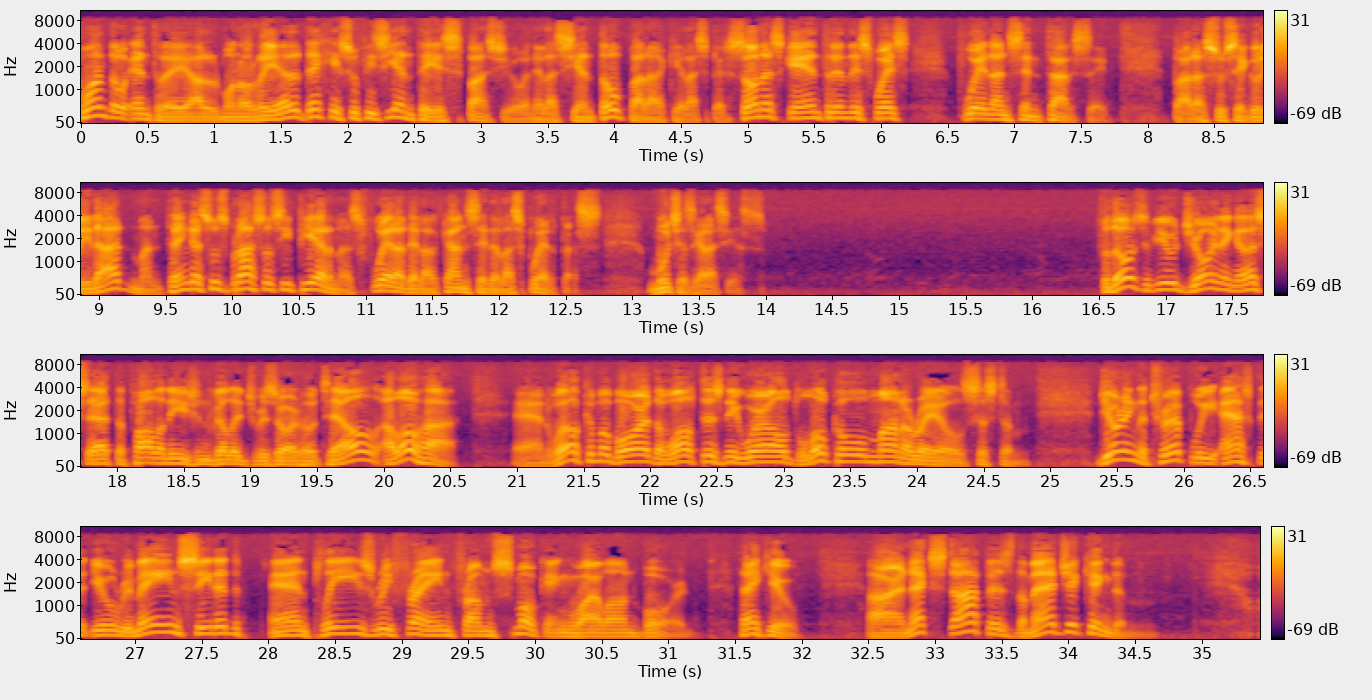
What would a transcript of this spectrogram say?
Cuando entre al monorriel, deje suficiente espacio en el asiento para que las personas que entren después puedan sentarse. Para su seguridad, mantenga sus brazos y piernas fuera del alcance de las puertas. Muchas gracias. For those of you joining us at the Polynesian Village Resort Hotel, aloha, and welcome aboard the Walt Disney World local monorail system. During the trip, we ask that you remain seated and please refrain from smoking while on board. Thank you. Our next stop is the Magic Kingdom.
